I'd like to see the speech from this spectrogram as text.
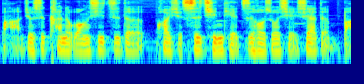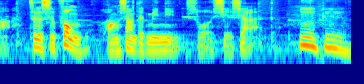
把，就是看了王羲之的《快雪时晴帖》之后所写下的把，这个是奉皇上的命令所写下来的。嗯嗯。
